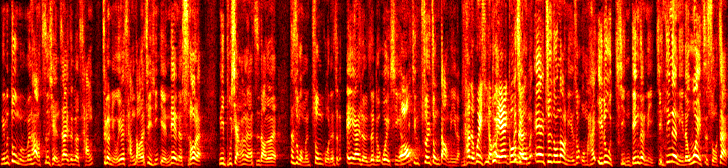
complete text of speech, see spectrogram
你们杜鲁门号之前在这个长这个纽约长岛在进行演练的时候呢，你不想让人家知道，对不对？但是我们中国的这个 AI 的这个卫星啊，已经追踪到你了。它的卫星有 AI 功能，而且我们 AI 追踪到你的时候，我们还一路紧盯着你，紧盯着你的位置所在。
